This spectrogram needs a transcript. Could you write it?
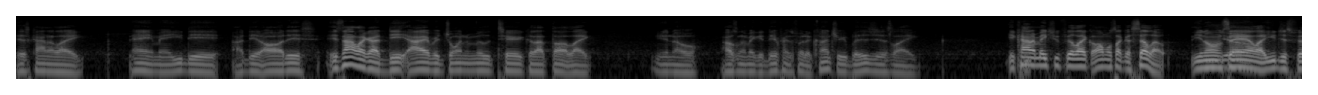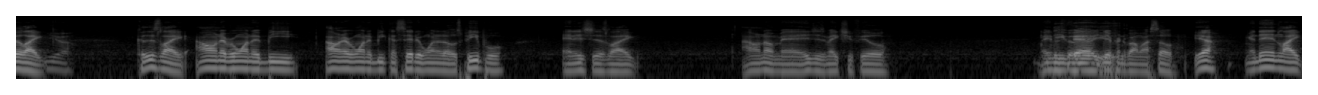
It's kind of like hey man, you did I did all this. It's not like I did I ever joined the military because I thought like, you know, I was gonna make a difference for the country, but it's just like, it kind of makes you feel like almost like a sellout. You know what I'm Yeah. saying? Like you just feel like, Yeah. cause it's like I don't ever want to be I don't ever want to be considered one of those people, and it's just like, I don't know, man. It just makes you feel, makes me feel very different about myself. Yeah, and then like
